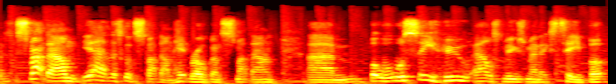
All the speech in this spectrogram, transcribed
SmackDown, yeah, let's go to SmackDown. Hit Row on SmackDown. Um, but we'll, we'll, see who else moves from NXT. But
